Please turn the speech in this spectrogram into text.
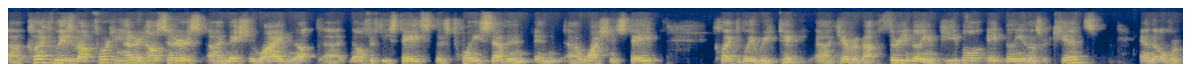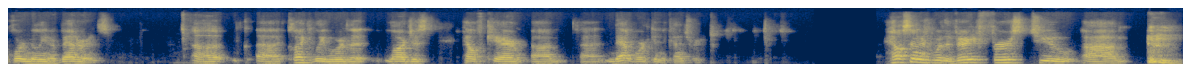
Uh, collectively, there's about 1,400 health centers uh, nationwide in all, uh, in all, 50 states. There's 27 in, in uh, Washington state. Collectively, we take uh, care of about 30 million people. 8 million of those are kids, and over a quarter million are veterans. Uh, collectively, we're the largest healthcare um, network in the country. Health centers were the very first to, um,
